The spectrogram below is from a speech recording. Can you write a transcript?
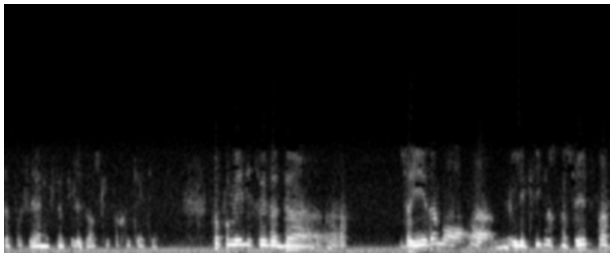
zaposlenih na filozofski fakulteti. To pomeni seveda, da uh, zajedamo uh, likvidnostna sredstva,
